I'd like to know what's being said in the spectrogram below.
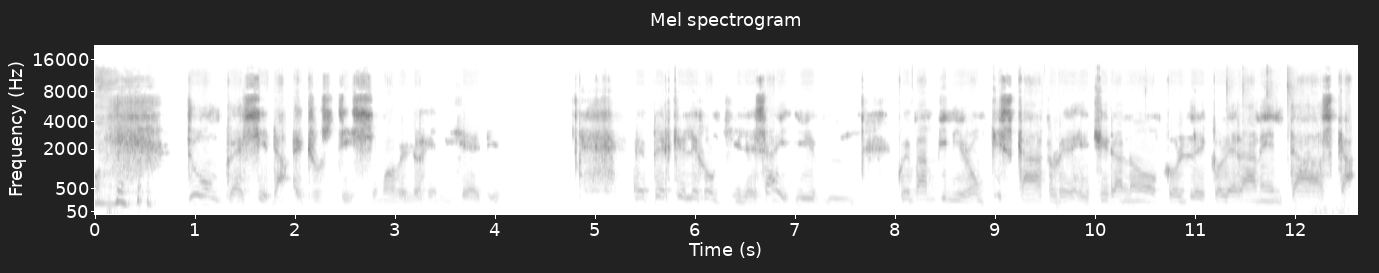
oh, Dunque, sì, no, è giustissimo quello che mi chiedi eh, perché le conchiglie, sai, i, quei bambini rompiscatole che girano con le, con le, rane in tasca,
